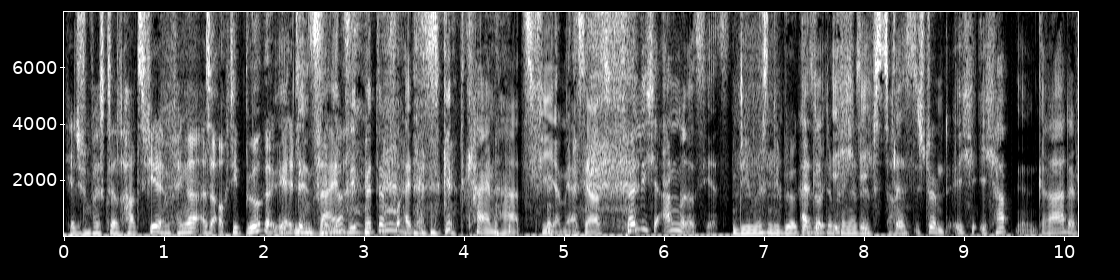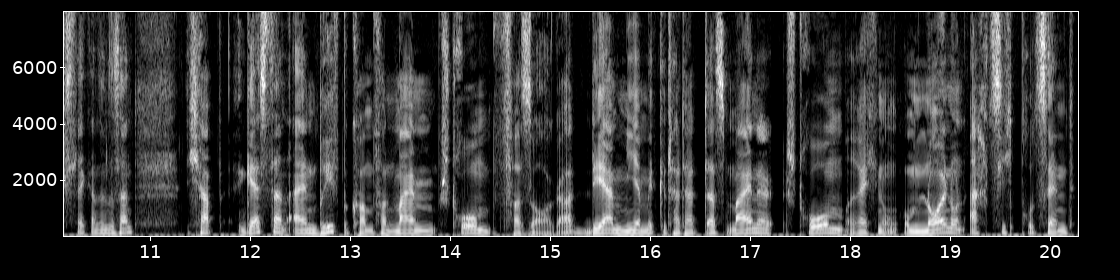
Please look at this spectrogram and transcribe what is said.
ich hätte schon fast gesagt Hartz-IV-Empfänger, also auch die Bürgergeldempfänger. Seien Sie bitte vor, es gibt kein Hartz IV mehr, es ist ja was völlig anderes jetzt. Die müssen die Bürgergeldempfänger also selbst zahlen. Das stimmt. Ich, ich habe gerade, vielleicht ganz interessant, ich habe gestern einen Brief bekommen von meinem Stromversorger, der mir mitgeteilt hat, dass meine Stromrechnung um 89 Prozent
